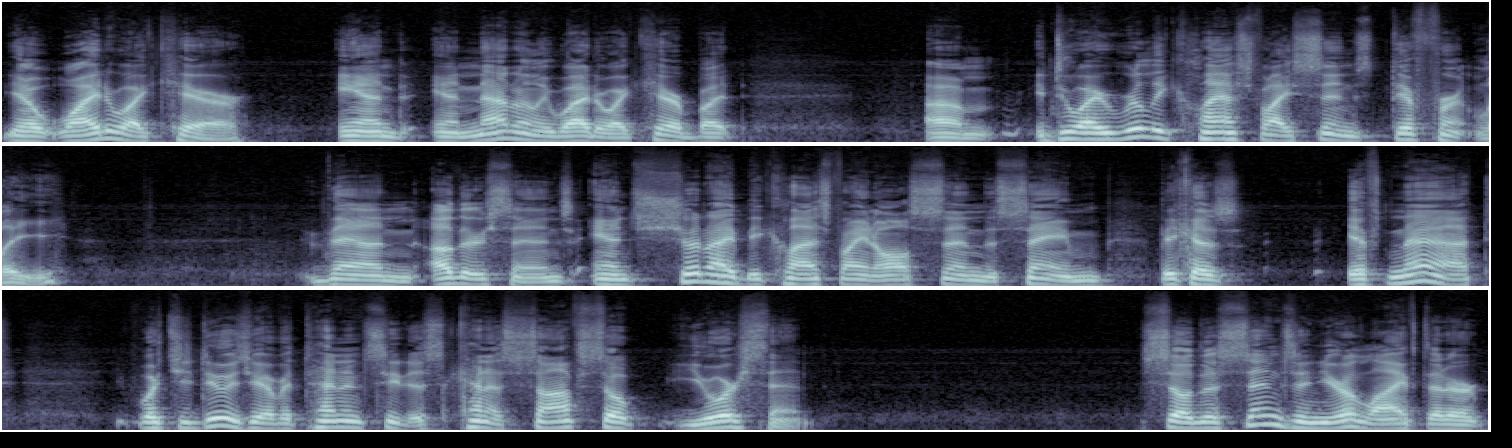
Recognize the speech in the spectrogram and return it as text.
You know, why do I care? And and not only why do I care, but um, do I really classify sins differently than other sins? And should I be classifying all sin the same? Because if not, what you do is you have a tendency to kind of soft soap your sin. So the sins in your life that are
